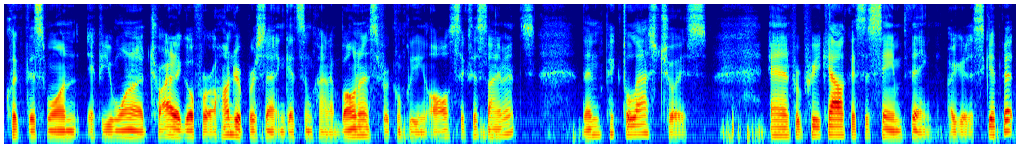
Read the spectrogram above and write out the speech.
click this one. If you want to try to go for 100% and get some kind of bonus for completing all six assignments, then pick the last choice. And for pre-calc, it's the same thing. Are you going to skip it?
